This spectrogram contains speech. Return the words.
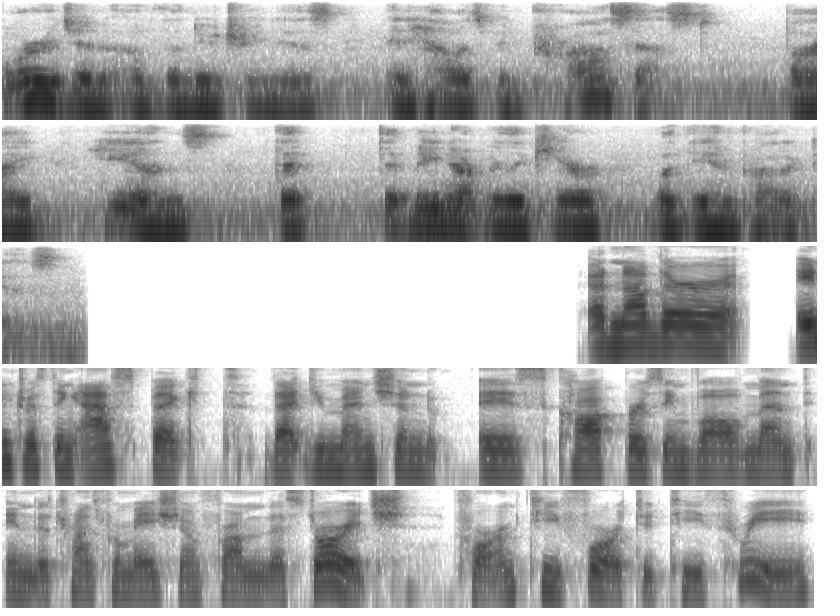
origin of the nutrient is and how it's been processed by hands that, that may not really care what the end product is. Another interesting aspect that you mentioned is copper's involvement in the transformation from the storage form T4 to T3.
